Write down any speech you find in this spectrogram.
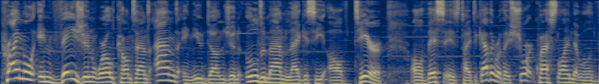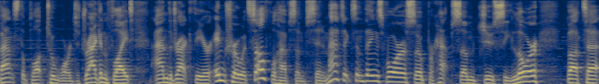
Primal Invasion world content, and a new dungeon, Uldaman Legacy of Tyr. All of this is tied together with a short quest line that will advance the plot towards Dragonflight, and the Dracthyr intro itself will have some cinematics and things for us, so perhaps some juicy lore. But uh,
